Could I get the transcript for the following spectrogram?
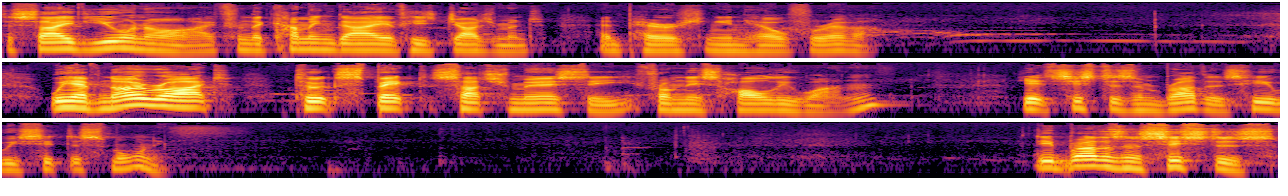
to save you and I from the coming day of his judgment and perishing in hell forever. We have no right to expect such mercy from this Holy One Yet, sisters and brothers, here we sit this morning. Dear brothers and sisters,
